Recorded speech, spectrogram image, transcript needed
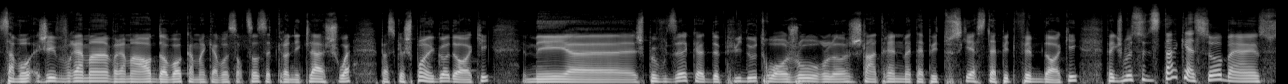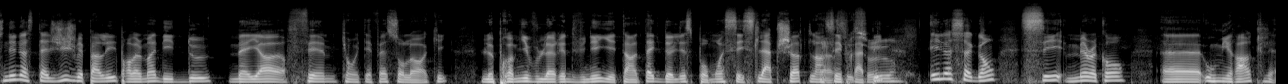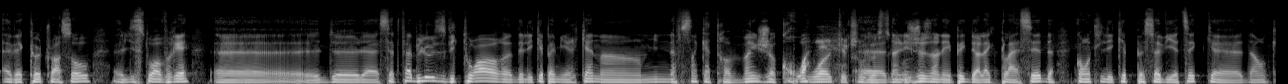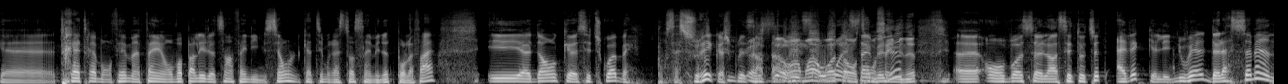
ça va, j'ai vraiment, vraiment hâte de voir comment elle va sortir cette chronique-là à choix, parce que je ne suis pas un gars de hockey, mais euh, je peux vous dire que depuis deux, trois jours, là, je suis en train de me taper tout ce qui est à se taper de films de hockey. Fait que je me suis dit, tant qu'à ça, ben, ciné nostalgie, je vais parler probablement des deux meilleurs films qui ont été faits sur le hockey. Le premier, vous l'aurez deviné, il est en tête de liste pour moi, c'est Slapshot, Ah, lancer c'est frappé. sûr. Et le second, c'est Miracle euh, ou Miracle avec Kurt Russell, euh, l'histoire vraie euh, de la- cette fabuleuse victoire de l'équipe américaine en 1980, je crois. Ouais, quelque chose euh, dans les. Jeux olympiques de Lac Placide contre l'équipe soviétique. Donc, très, très bon film. Enfin, on va parler de ça en fin d'émission, quand il me restera cinq minutes pour le faire. Et donc, euh, sais-tu quoi? Ben, pour s'assurer que je puisse en parler, vraiment, au on va moins ton, cinq ton cinq minutes, minutes. on va se lancer tout de suite avec les nouvelles de la semaine.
